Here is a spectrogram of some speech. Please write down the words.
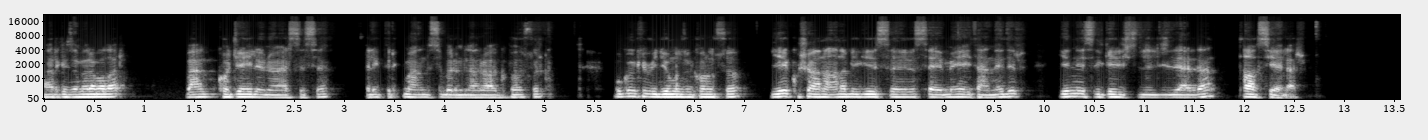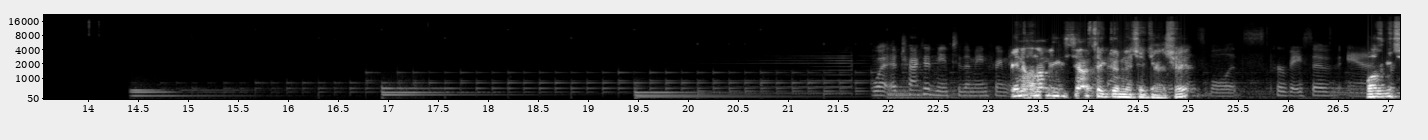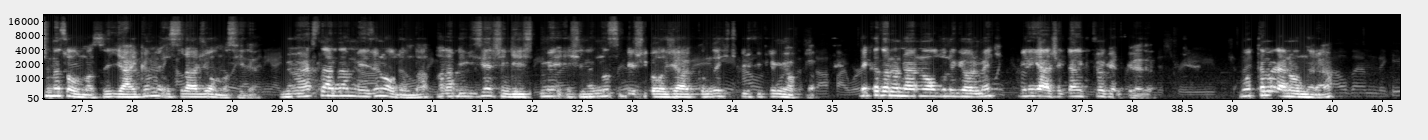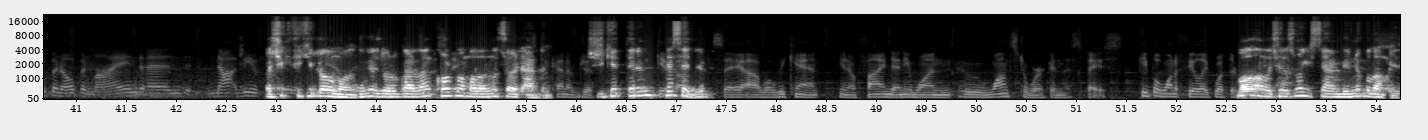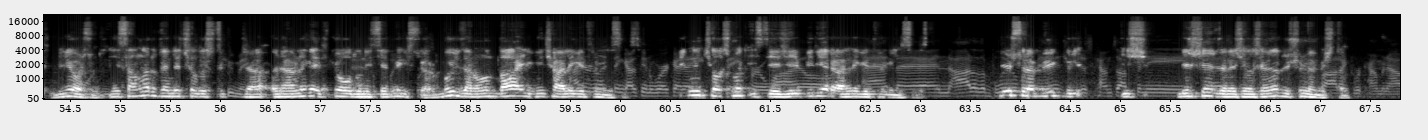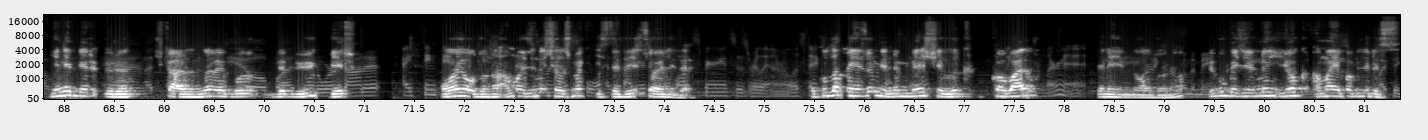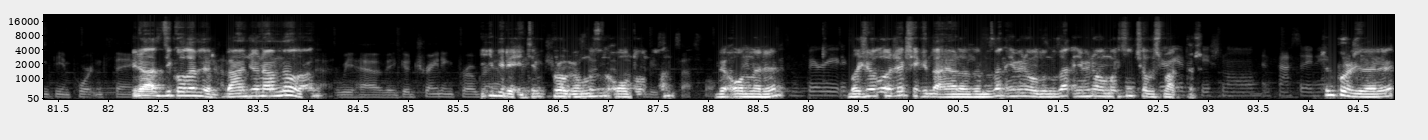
Herkese merhabalar. Ben Kocaeli Üniversitesi Elektrik Mühendisi bölümünden Ragıp Öztürk. Bugünkü videomuzun konusu Y kuşağını ana bilgisayarı sevmeye iten nedir? Yeni nesil geliştiricilerden tavsiyeler. Beni ana bilgisayar sektörüne çeken şey, Vazgeçilmez olması, yaygın ve ısrarcı olmasıydı. Üniversitelerden mezun olduğumda ana bilgisayar için geliştirme işinin nasıl bir şey olacağı hakkında hiçbir fikrim yoktu. Ne kadar önemli olduğunu görmek beni gerçekten çok etkiledi. Muhtemelen onlara açık fikirli olmalarını ve zorluklardan korkmamalarını söylerdim. Şirketlerin pes edip bu alanda çalışmak isteyen birini bulamayız. Biliyorsunuz, insanlar üzerinde çalıştıkça önemli ve etki olduğunu hissetmek istiyor. Bu yüzden onu daha ilginç hale getirmelisiniz. Birinin çalışmak isteyeceği bir yer haline getirmelisiniz. Bir süre büyük bir iş, bir şey üzerine çalışacağını düşünmemiştim. Yeni bir ürün çıkardığında ve bu ve büyük bir olay olduğunu ama üzerinde çalışmak istediği söyledi. Okulda mezun birinin 5 yıllık COBOL deneyimli olduğunu ve bu becerinin yok ama yapabiliriz. Biraz dik olabilir. Bence önemli olan iyi bir eğitim programımızın olduğundan ve onları başarılı olacak şekilde ayarladığımızdan emin olduğumuzdan emin olmak için çalışmaktır. Tüm projeleri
